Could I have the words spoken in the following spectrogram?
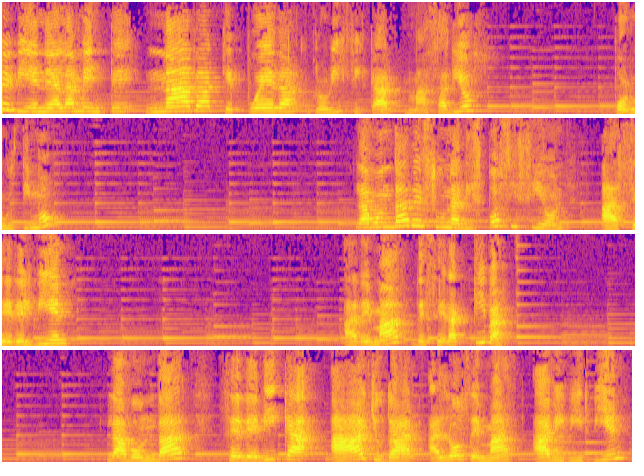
Me viene a la mente nada que pueda glorificar más a Dios. Por último, la bondad es una disposición a hacer el bien, además de ser activa. La bondad se dedica a ayudar a los demás a vivir bien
